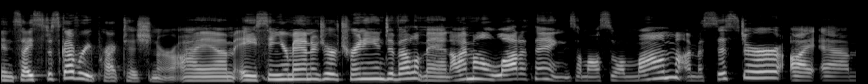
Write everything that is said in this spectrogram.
insights discovery practitioner. I am a senior manager of training and development. I'm a lot of things. I'm also a mom, I'm a sister, I am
